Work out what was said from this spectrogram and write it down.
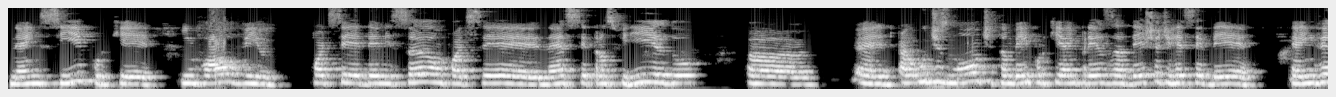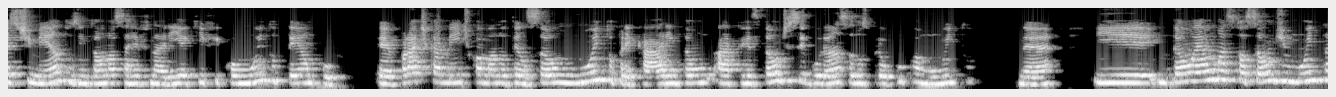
né, em si, porque envolve, pode ser demissão, pode ser né, ser transferido, uh, é, o desmonte também, porque a empresa deixa de receber é, investimentos, então nossa refinaria aqui ficou muito tempo é, praticamente com a manutenção muito precária, então a questão de segurança nos preocupa muito, né? E então é uma situação de muita,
